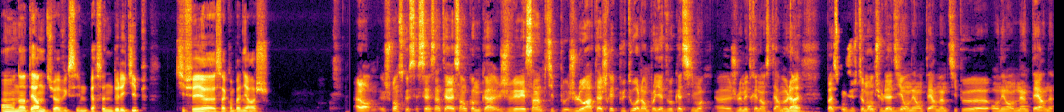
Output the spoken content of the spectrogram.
en interne, tu vois, vu que c'est une personne de l'équipe qui fait sa campagne RH alors, je pense que c'est assez intéressant comme cas. Je verrais ça un petit peu, je le rattacherais plutôt à l'employé advocacy, moi. je le mettrais dans ce terme-là, parce que justement, tu l'as dit, on est en terme un petit peu, on est en interne.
